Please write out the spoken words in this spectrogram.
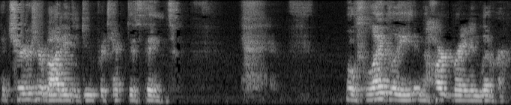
that triggers your body to do protective things. Most likely in the heart, brain, and liver.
